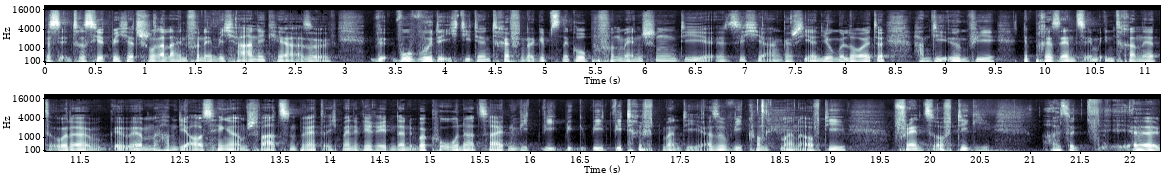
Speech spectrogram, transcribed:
das interessiert mich jetzt schon allein von der Mechanik her. Also wo würde ich die denn treffen? Da gibt es eine Gruppe von Menschen, die äh, sich hier engagieren, junge Leute. Haben die irgendwie eine Präsenz im Intranet oder ähm, haben die Aushänge am schwarzen Brett? Ich meine, wir reden dann über Corona-Zeiten. Wie, wie, wie, wie trifft man die? Also wie kommt man auf die Friends of Digi? Also äh,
